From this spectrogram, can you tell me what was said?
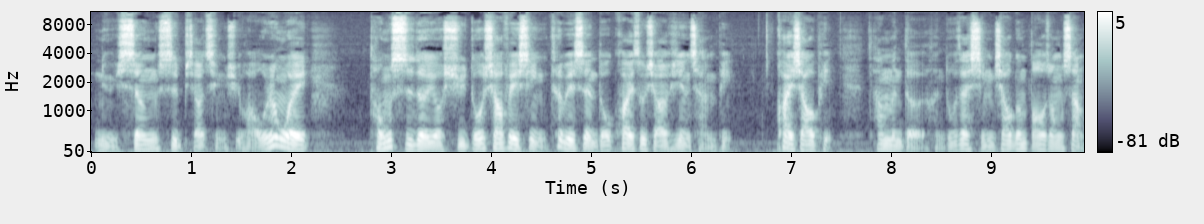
女生是比较情绪化。我认为，同时的有许多消费性，特别是很多快速消费性的产品。快消品，他们的很多在行销跟包装上，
